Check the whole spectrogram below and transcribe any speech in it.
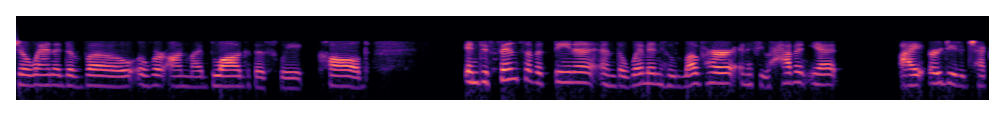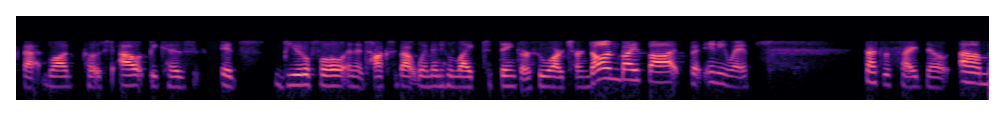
Joanna DeVoe over on my blog this week called In Defense of Athena and the Women Who Love Her. And if you haven't yet, I urge you to check that blog post out because it's beautiful and it talks about women who like to think or who are turned on by thought. But anyway, that's a side note. Um,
